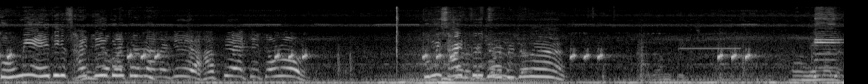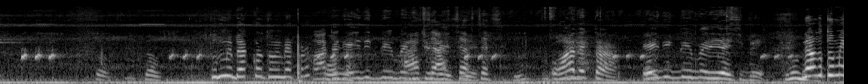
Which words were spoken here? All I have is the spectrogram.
তুমি এইদিকে সাইড দিয়ে করে করো না আছে চলুন। তুমি সাইড করে করো পিছনে তুমি ব্যাক করো তুমি ব্যাক করো। এই দিক দিয়ে আচ্ছা আচ্ছা আচ্ছা ওহা দেখতা এই দিক দিয়ে বেরিয়ে আসবে। না তুমি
